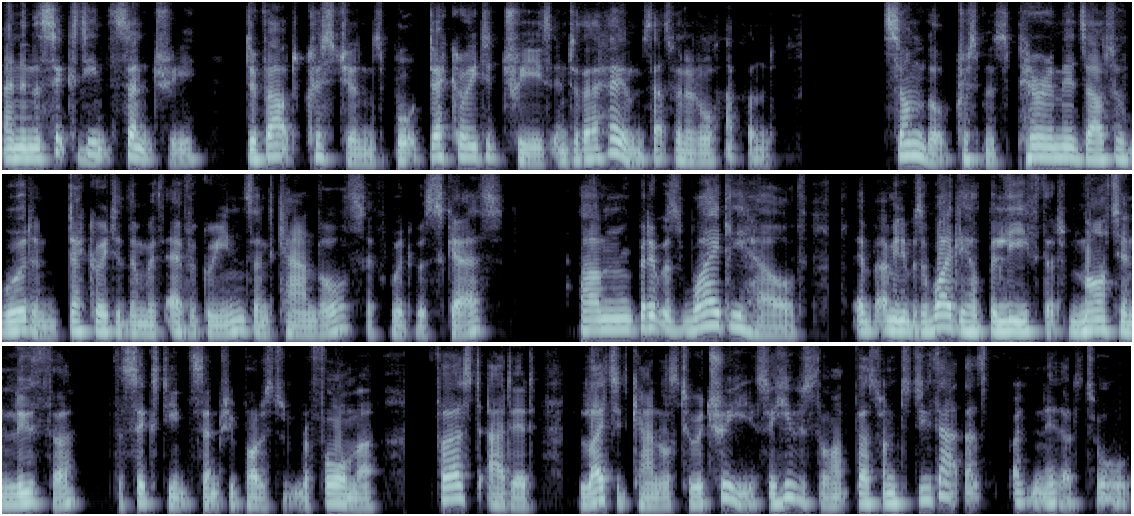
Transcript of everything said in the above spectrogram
And in the 16th mm-hmm. century, devout Christians brought decorated trees into their homes. That's when it all happened. Some built Christmas pyramids out of wood and decorated them with evergreens and candles if wood was scarce. Um, but it was widely held, I mean, it was a widely held belief that Martin Luther, the 16th century Protestant reformer, first added lighted candles to a tree. So he was the first one to do that. That's I didn't know that at all.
